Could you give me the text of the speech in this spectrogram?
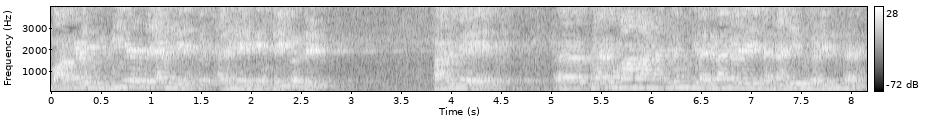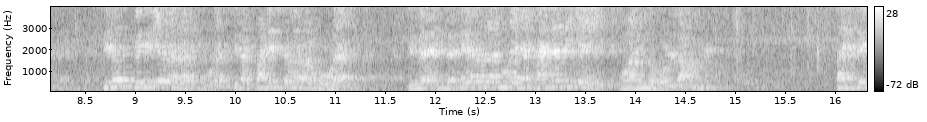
வாக்களிப்பு வீரத்தை அதிகரிக்க அதிகரிக்க செய்வது. ஆகவே அஹ், கிழக்கு மாகாணத்திலும் சில இடங்களிலே இந்த நலிவுகள் இருந்தன. சில பெரியவர்கள் கூட சில படித்தவர்கள் கூட இந்த இந்த தேர்தலினுடைய கனதியை உணர்ந்து கொள்ளாமல் சற்று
